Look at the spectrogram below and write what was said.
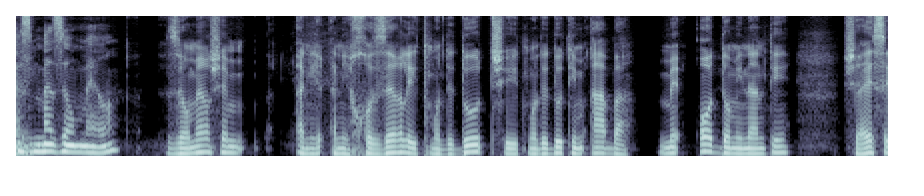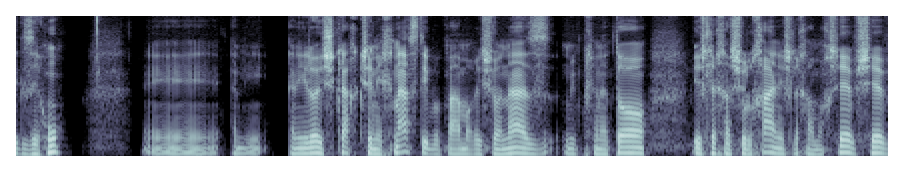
אז מה זה אומר? זה אומר שאני אני חוזר להתמודדות שהיא התמודדות עם אבא מאוד דומיננטי שהעסק זה הוא. אה, אני אני לא אשכח כשנכנסתי בפעם הראשונה אז מבחינתו יש לך שולחן יש לך מחשב שב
